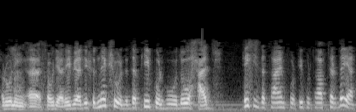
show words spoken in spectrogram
ruling uh, Saudi Arabia, they should make sure that the people who do Hajj, this is the time for people to have tarbiyah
